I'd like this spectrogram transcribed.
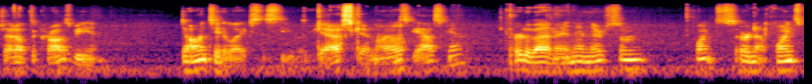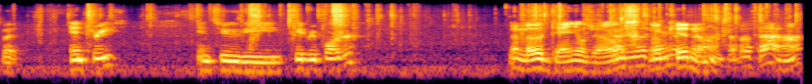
Shout out to Crosby and Dante likes the Steelers. Gaskin, huh? Myles Gaskin. Heard of that And name? then there's some points, or not points, but entry into the Kid Reporter. Another Daniel Jones. another No Daniel kidding. Jones. How about that, huh?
